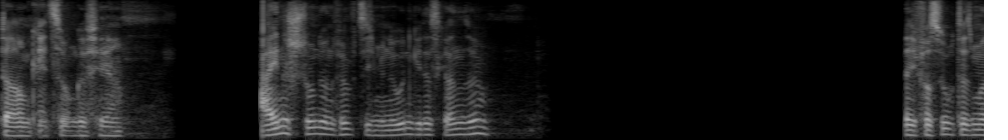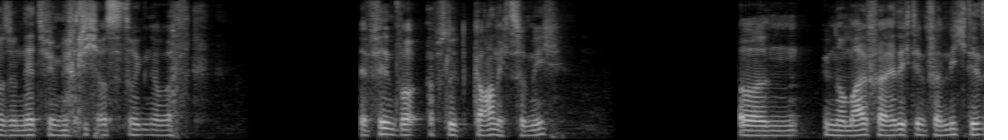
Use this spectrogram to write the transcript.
darum geht's so ungefähr. Eine Stunde und 50 Minuten geht das Ganze. Ich versuche das mal so nett wie möglich auszudrücken, aber der Film war absolut gar nichts für mich. Und im Normalfall hätte ich den vernichtet.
